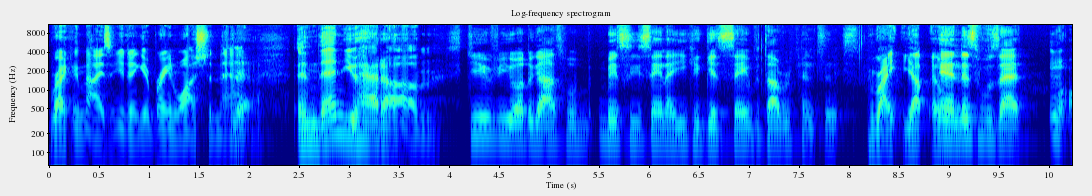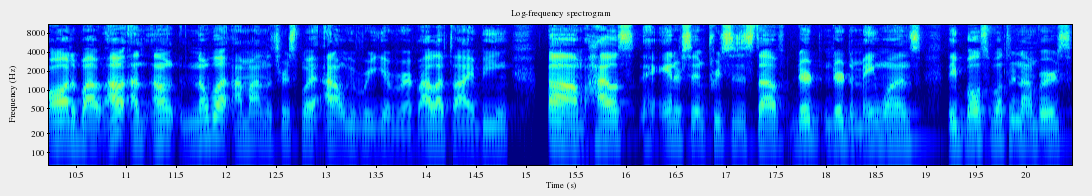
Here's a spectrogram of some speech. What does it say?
recognize and you didn't get brainwashed in that. Yeah. And then you had um Skew view of the gospel, basically saying that you could get saved without repentance. right. Yep. And this was at all the Bible. I, I, I don't you know what I'm on the church split. I don't really give a rip. I left the IB. Um, Hyles Anderson preaches and stuff. They're they're the main ones. They both want their numbers.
